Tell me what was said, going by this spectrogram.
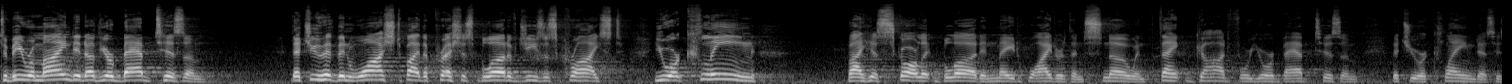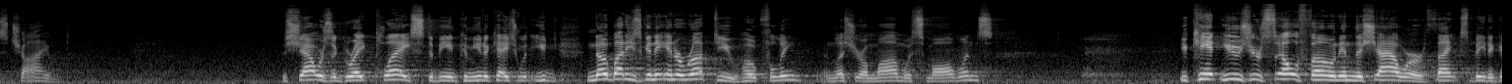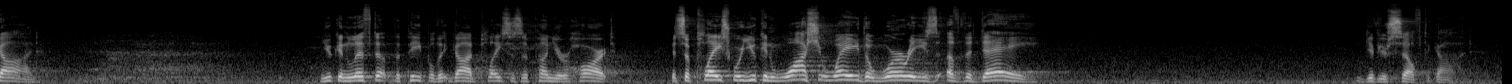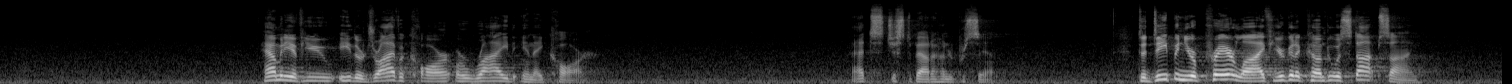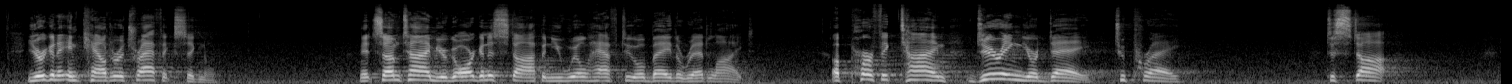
To be reminded of your baptism, that you have been washed by the precious blood of Jesus Christ. You are clean by his scarlet blood and made whiter than snow. And thank God for your baptism that you are claimed as his child. The shower is a great place to be in communication with you. Nobody's going to interrupt you, hopefully, unless you're a mom with small ones. You can't use your cell phone in the shower, thanks be to God. You can lift up the people that God places upon your heart. It's a place where you can wash away the worries of the day. Give yourself to God. How many of you either drive a car or ride in a car? That's just about 100%. To deepen your prayer life, you're going to come to a stop sign. You're going to encounter a traffic signal. At some time, you are going to stop and you will have to obey the red light. A perfect time during your day to pray, to stop,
